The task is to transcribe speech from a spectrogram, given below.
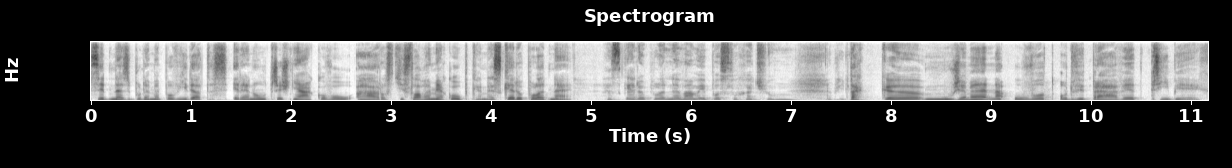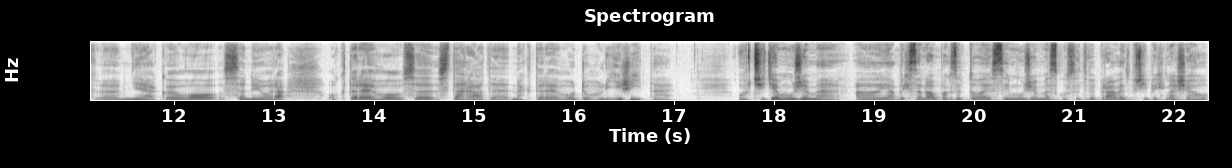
si dnes budeme povídat s Irenou Třešňákovou a Rostislavem Jakoubkem. Hezké dopoledne. Hezké dopoledne vám i posluchačům. Tak eh, můžeme na úvod odvyprávět příběh eh, nějakého seniora, o kterého se staráte, na kterého dohlížíte? Určitě můžeme. Já bych se naopak zeptala, jestli můžeme zkusit vyprávět příběh našeho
